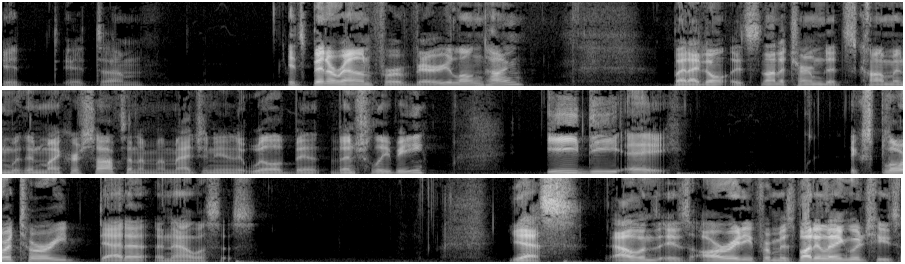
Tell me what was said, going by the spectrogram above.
it it um, it's been around for a very long time, but I don't. It's not a term that's common within Microsoft, and I'm imagining it will eventually be. EDA, exploratory data analysis. Yes, Alan is already from his body language. He's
